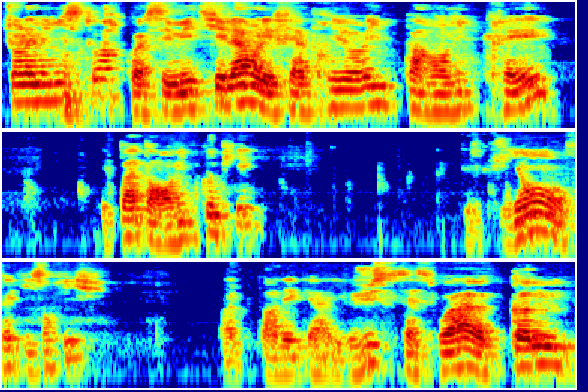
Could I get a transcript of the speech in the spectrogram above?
toujours la même histoire, quoi. Ces métiers-là, on les fait a priori par envie de créer, et pas par envie de copier. Et le client, en fait, il s'en fiche. Dans la plupart des cas, il veut juste que ça soit euh, comme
